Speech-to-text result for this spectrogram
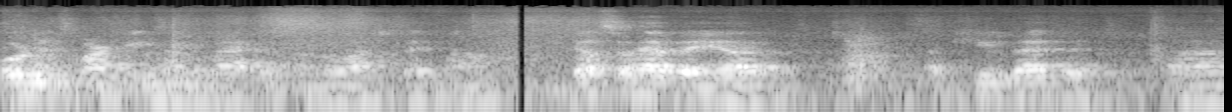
ordnance markings on the back of some of the watches I found. They also have a, uh, a cuvette that, uh,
